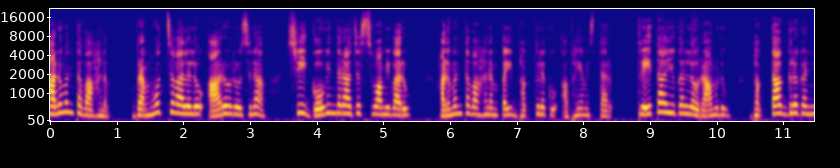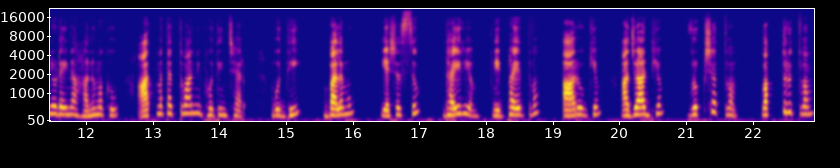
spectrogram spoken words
హనుమంత వాహనం బ్రహ్మోత్సవాలలో ఆరో రోజున శ్రీ గోవిందరాజస్వామివారు హనుమంత వాహనంపై భక్తులకు అభయమిస్తారు. త్రేతాయుగంలో రాముడు భక్తాగ్రగణ్యుడైన హనుమకు ఆత్మతత్వాన్ని బోధించారు. బుద్ధి బలము యశస్సు ధైర్యం నిర్భయత్వం ఆరోగ్యం అజాఢ్యం వృక్షత్వం వక్తృత్వం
